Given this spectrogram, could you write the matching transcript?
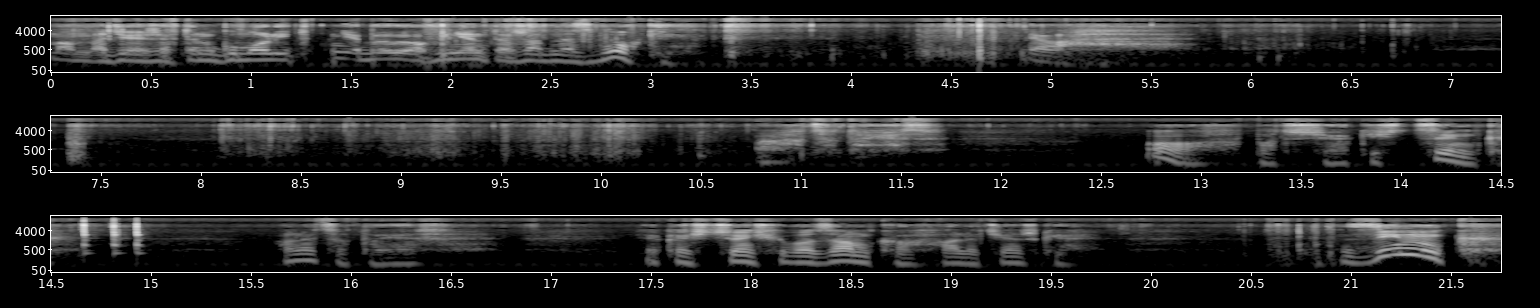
Mam nadzieję, że w ten gumolit nie były owinięte żadne zwłoki. Ja. A co to jest? O, patrzcie, jakiś cynk. Ale co to jest? Jakaś część chyba zamka, ale ciężkie. Zink!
